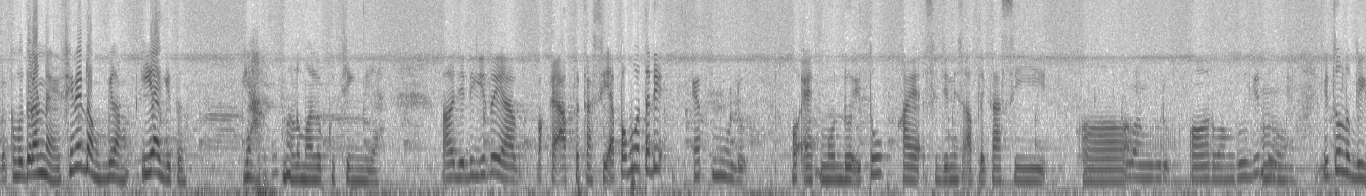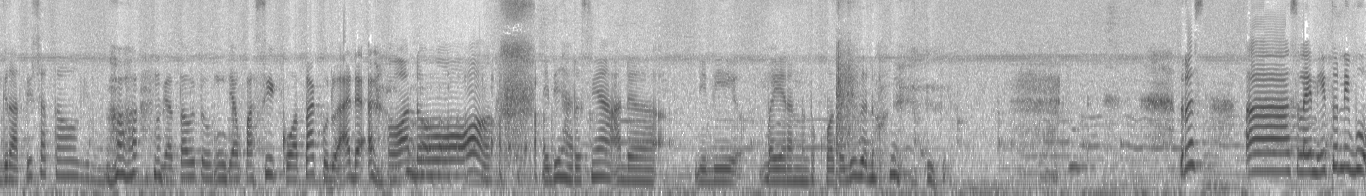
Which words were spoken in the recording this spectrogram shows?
kebetulan nih sini dong bilang iya gitu. Ya malu-malu kucing dia oh jadi gitu ya pakai aplikasi apa bu tadi Edmodo, oh Edmodo itu kayak sejenis aplikasi eh, ruang guru. oh ruang guru gitu itu lebih gratis atau gimana Nggak tahu tuh, yang pasti kuota kudu ada. Waduh. Jadi harusnya ada jadi bayaran untuk kuota juga dong. Terus eh, selain itu nih Bu,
